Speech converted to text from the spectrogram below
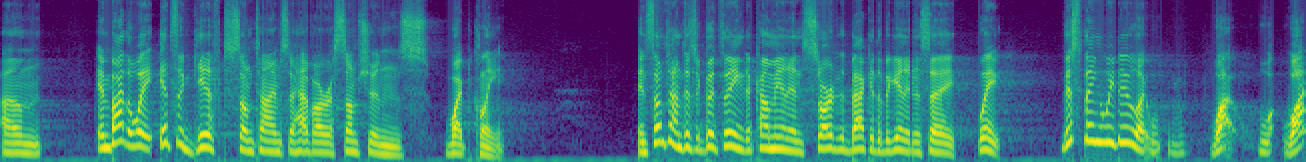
Um, and by the way, it's a gift sometimes to have our assumptions wiped clean. And sometimes it's a good thing to come in and start at the back at the beginning and say, wait, this thing we do, like, what, what,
